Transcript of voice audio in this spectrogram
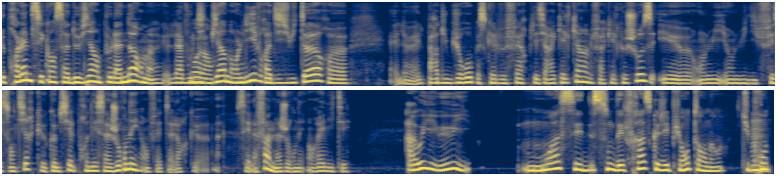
Le problème, c'est quand ça devient un peu la norme. Là, vous dites bien dans le livre, à 18 heures, elle, part du bureau parce qu'elle veut faire plaisir à quelqu'un, elle veut faire quelque chose, et euh, on, lui, on lui fait sentir que comme si elle prenait sa journée, en fait, alors que bah, c'est la fin de la journée, en réalité. Ah oui, oui, oui. Moi, ce sont des phrases que j'ai pu entendre. Hein. Tu, prends, hmm.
